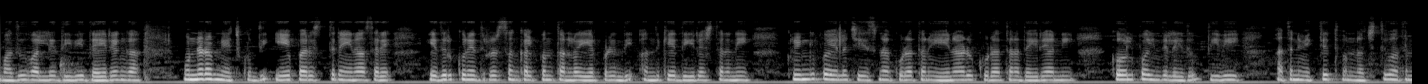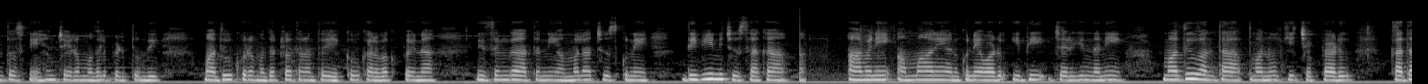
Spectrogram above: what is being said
మధు వల్లే దివి ధైర్యంగా ఉండడం నేర్చుకుంది. ఏ పరిస్థితినైనా సరే ఎదుర్కొనే దృఢ సంకల్పం తనలో ఏర్పడింది. అందుకే ధీరజ్ తనని కృంగిపోయేలా చేసినా కూడా తను ఏనాడు కూడా తన ధైర్యాన్ని కోల్పోయింది లేదు. దివి అతని వ్యక్తిత్వం నచ్చుతూ అతనితో స్నేహం చేయడం మొదలు పెడుతుంది మధు కూడా మొదట్లో తనతో ఎక్కువ కలవకపోయినా నిజంగా అతన్ని అమ్మలా చూసుకునే దివిని చూశాక ఆమెని అమ్మ అని అనుకునేవాడు ఇది జరిగిందని మధు అంతా మనుకి చెప్పాడు. కథ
